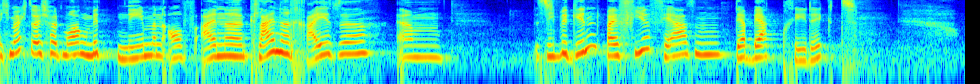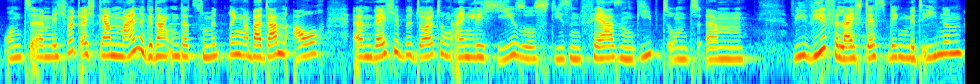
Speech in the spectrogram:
Ich möchte euch heute Morgen mitnehmen auf eine kleine Reise. Ähm, sie beginnt bei vier Versen der Bergpredigt. Und ähm, ich würde euch gerne meine Gedanken dazu mitbringen, aber dann auch, ähm, welche Bedeutung eigentlich Jesus diesen Versen gibt und ähm, wie wir vielleicht deswegen mit ihnen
